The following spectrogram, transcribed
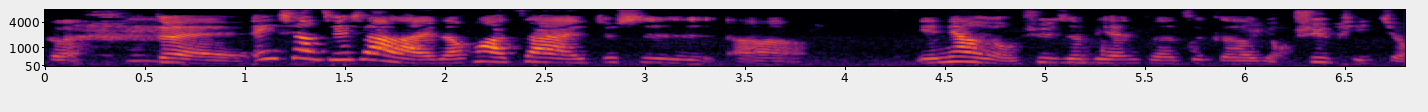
对对，哎，像接下来的话，在就是呃，颜酿永续这边的这个永续啤酒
